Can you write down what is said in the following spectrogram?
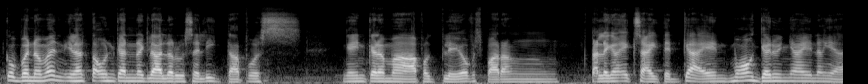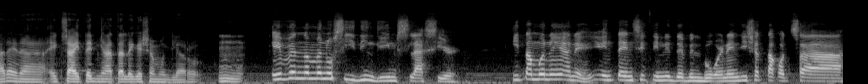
ikaw ba naman, ilang taon ka na naglalaro sa league tapos ngayon ka na makakapag-playoffs, parang talagang excited ka. And mukhang ganun nga yung nangyari na excited nga talaga siya maglaro. Mm. Even naman no seeding games last year, kita mo na yung, ano, eh, yung intensity ni Devin Booker na hindi siya takot sa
